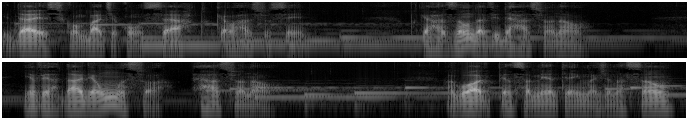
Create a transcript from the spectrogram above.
Ideias se combatem com o certo, que é o raciocínio. Porque a razão da vida é racional. E a verdade é uma só, é racional. Agora, o pensamento e a imaginação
